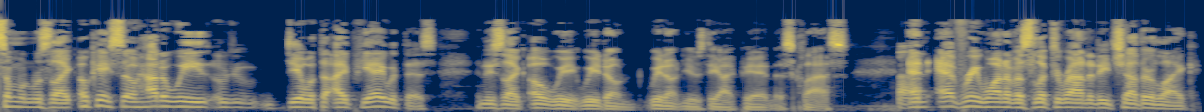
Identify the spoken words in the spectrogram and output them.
someone was like, okay, so how do we deal with the IPA with this? And he's like, oh, we we don't we don't use the IPA in this class. Uh. And every one of us looked around at each other like,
